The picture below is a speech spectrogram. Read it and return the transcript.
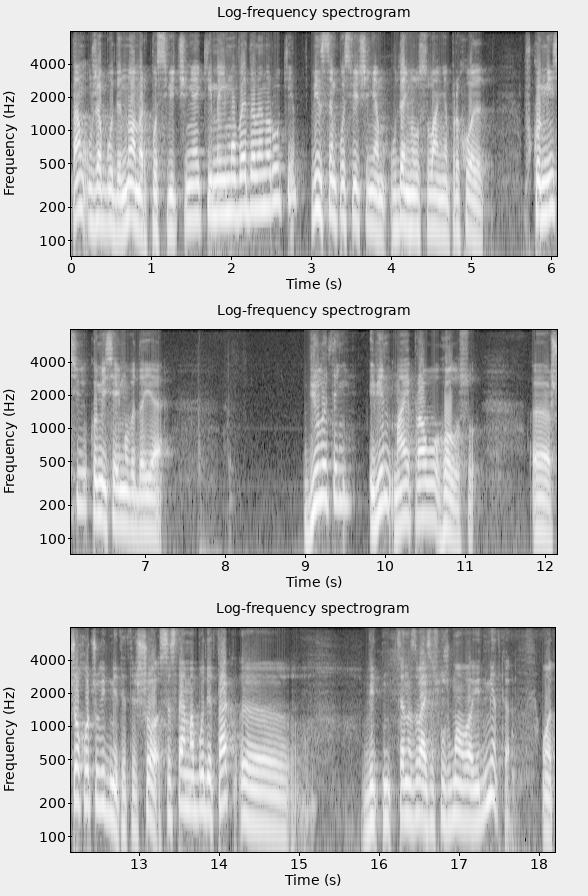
там вже буде номер посвідчення, який ми йому видали на руки. Він з цим посвідченням у день голосування приходить в комісію, комісія йому видає бюлетень, і він має право голосу. Е, Що хочу відмітити, що система буде так е, це називається службова відмітка, от,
